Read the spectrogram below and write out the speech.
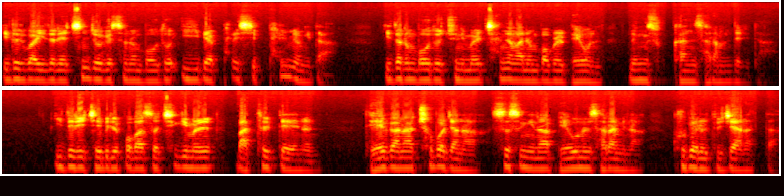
이들과 이들의 친족에서는 모두 288명이다. 이들은 모두 주님을 찬양하는 법을 배운 능숙한 사람들이다. 이들이 제비를 뽑아서 책임을 맡을 때에는 대가나 초보자나 스승이나 배우는 사람이나 구별을 두지 않았다.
